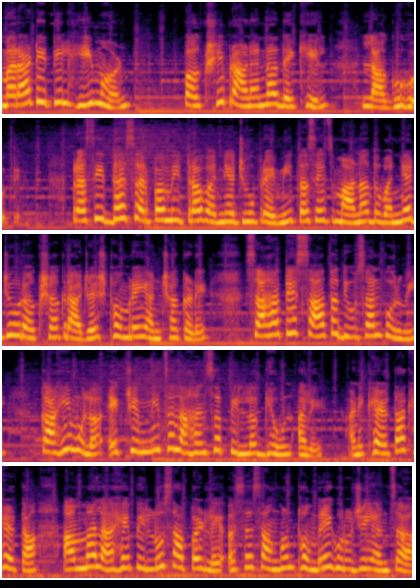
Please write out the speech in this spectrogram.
मराठीतील ही म्हण पक्षी प्राण्यांना देखील लागू होते. प्रसिद्ध सर्पमित्र वन्यजीव प्रेमी तसेच मानद वन्यजीव रक्षक राजेश ठोंबरे यांच्याकडे सहा ते सात दिवसांपूर्वी काही मुलं एक चिमणीचं लहानसं पिल्ल घेऊन आले आणि खेळता खेळता आम्हाला हे पिल्लू सापडले असं सांगून ठोंबरे गुरुजी यांचा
